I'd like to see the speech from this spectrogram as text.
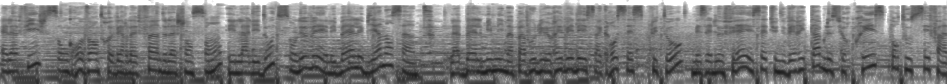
elle affiche son gros ventre vers la fin de la chanson, et là les doutes sont levés, elle est belle et bien enceinte. La belle Mimi n'a pas voulu révéler sa grossesse plus tôt, mais elle le fait et c'est une surprise pour tous ses fans.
